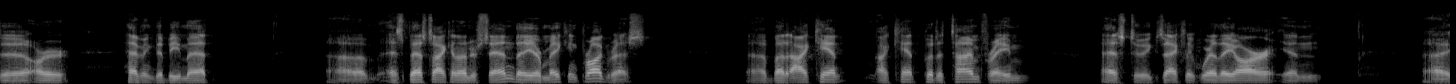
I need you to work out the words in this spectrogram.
uh, are having to be met. Uh, as best I can understand, they are making progress, uh, but I can't I can't put a time frame as to exactly where they are in uh,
